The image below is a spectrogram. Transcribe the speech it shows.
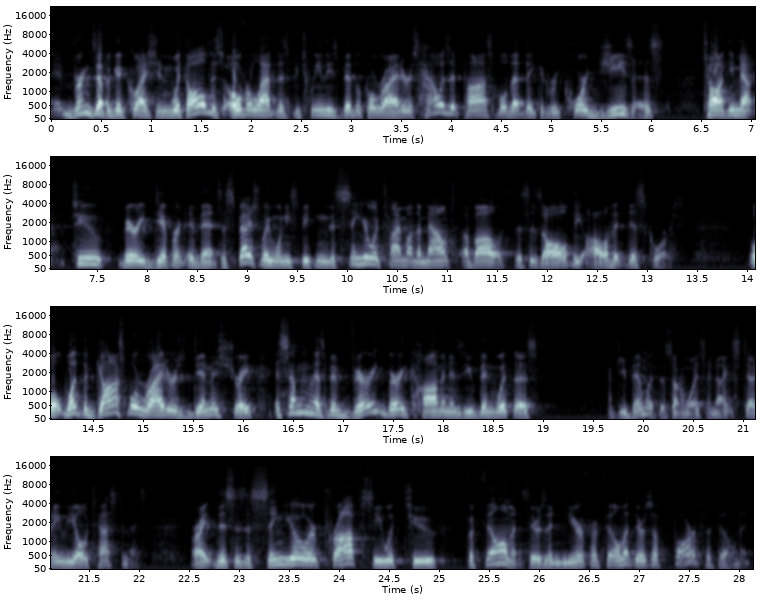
It brings up a good question. With all this overlap that's between these biblical writers, how is it possible that they could record Jesus – talking about two very different events, especially when he's speaking the singular time on the Mount of Olives. This is all the Olivet Discourse. Well, what the gospel writers demonstrate is something that's been very, very common as you've been with us, if you've been with us on a Wednesday night studying the Old Testament. All right, this is a singular prophecy with two fulfillments. There's a near fulfillment, there's a far fulfillment.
